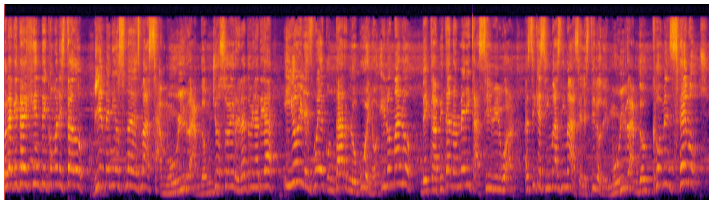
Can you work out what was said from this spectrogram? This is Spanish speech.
Hola, ¿qué tal gente? ¿Cómo han estado? Bienvenidos una vez más a Muy Random. Yo soy Renato Vinatea y hoy les voy a contar lo bueno y lo malo de Capitán América Civil War. Así que sin más ni más, el estilo de Muy Random, comencemos.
